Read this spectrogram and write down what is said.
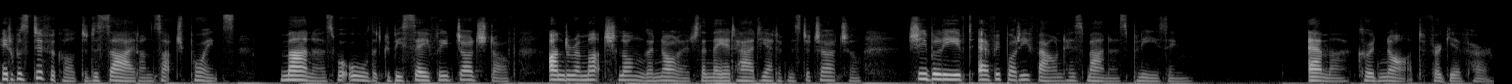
it was difficult to decide on such points. Manners were all that could be safely judged of, under a much longer knowledge than they had had yet of Mr. Churchill. She believed everybody found his manners pleasing. Emma could not forgive her.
